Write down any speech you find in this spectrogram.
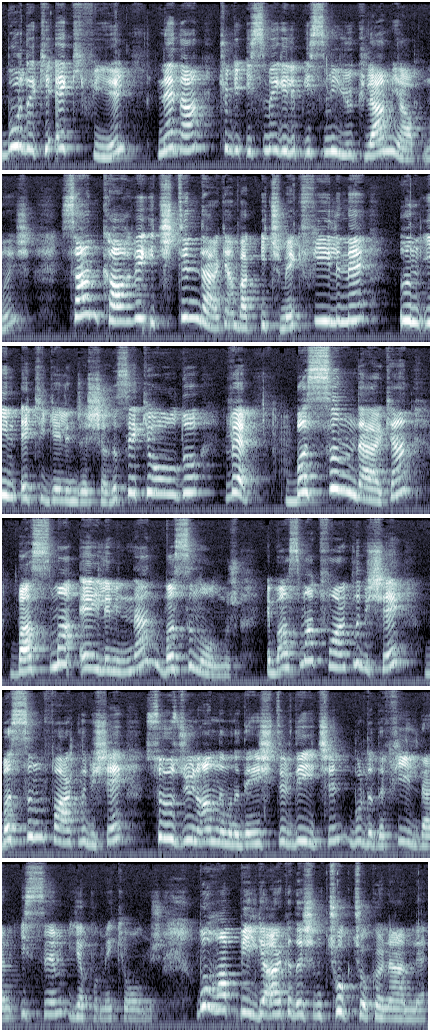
buradaki ek fiil neden? Çünkü isme gelip ismi yüklem yapmış. Sen kahve içtin derken bak içmek fiiline ın in eki gelince şahıs eki oldu ve basın derken basma eyleminden basın olmuş. E basmak farklı bir şey, basın farklı bir şey. Sözcüğün anlamını değiştirdiği için burada da fiilden isim yapım eki olmuş. Bu hap bilgi arkadaşım çok çok önemli.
